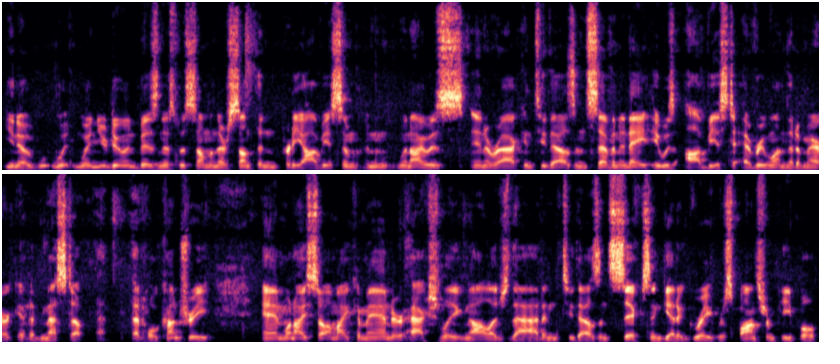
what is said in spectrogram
you know, w- when you're doing business with someone, there's something pretty obvious. And, and when I was in Iraq in 2007 and eight, it was obvious to everyone that America had messed up that, that whole country. And when I saw my commander actually acknowledge that in 2006 and get a great response from people,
